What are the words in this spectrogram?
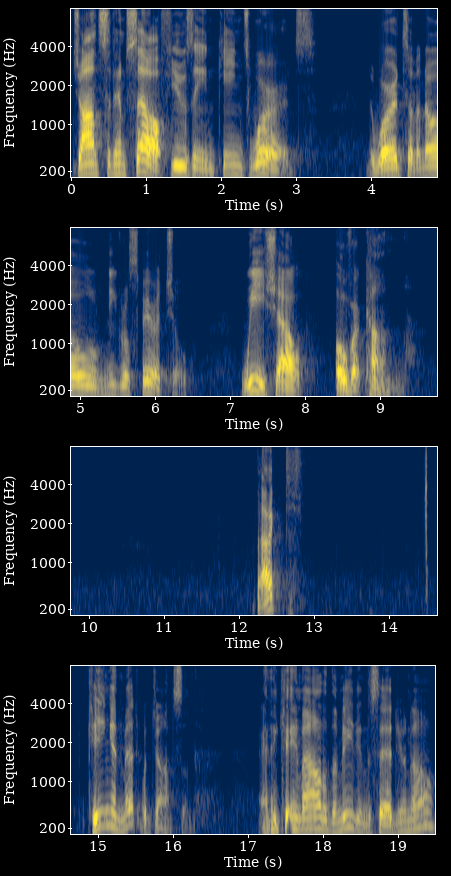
Johnson himself using King's words, the words of an old Negro spiritual, we shall overcome. In fact, King had met with Johnson. And he came out of the meeting and said, You know,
